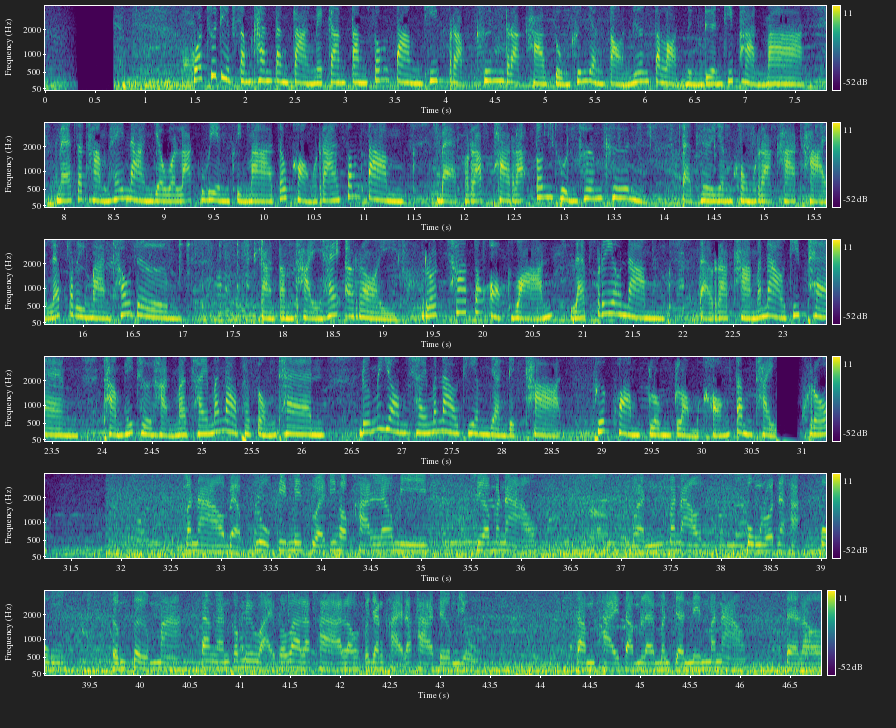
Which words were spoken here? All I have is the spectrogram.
วัตถุดิบสำคัญต่างๆ ในการตำส้มตำที่ปรับขึ้นราคาสูงขึ้นอย่างต่อเนื่องตลอดหนึ่งเดือนที่ผ่านมา แม้จะทำให้นางเยาวลักษณ์เวียงสิมาเจ้าของร้านส้มตำแบกรับภาระต้นทุนเพิ่มขึ้น แต่เธอยังคงราคาขายและปริมาณเท่าเดิม การตำไทยให้อร่อย รสชาติต้องออกหวานและเปรี้ยวนำแต่ราคามะนาวที่แพงทำให้เธอหันมาใช้มะนาวผสมแทน โดยไม่ยอมใช้มะนาวเทียมอย่างเด็ดขาด เพื่อความกลมกล่อมของตำไทย รบมะนาวแบบลูกที่ไม่สวยที่เขาคั้นแล้วมีเชื้อมะนาว เหมือนมะนาวปรุงรสนะคะปรุงเสริมๆมาถ้างั้นก็ไม่ไหวเพราะว่าราคาเราก็ยังขายราคาเดิมอยู่ตำไทยตำอะไรมันจะเน้นมะนาว แต่เรา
